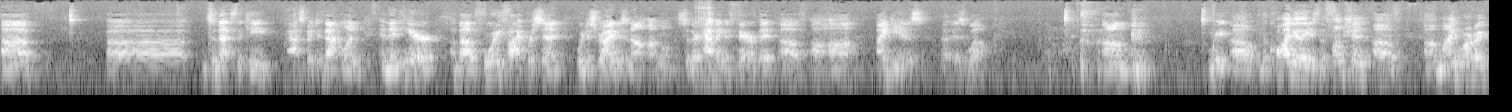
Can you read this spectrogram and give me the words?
uh, so that's the key aspect of that one. And then here, about 45% were described as an aha moment. So they're having a fair bit of aha ideas uh, as well. Um, we, uh, the quality of is the function of uh, mind wandering.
